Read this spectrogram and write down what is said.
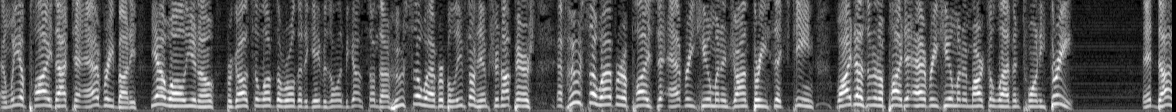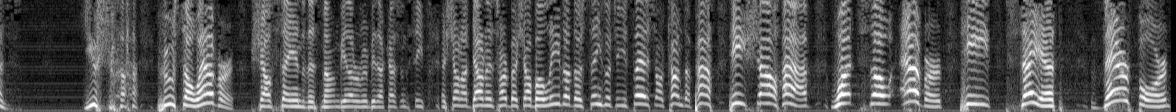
and we apply that to everybody. Yeah, well, you know, for God so loved the world that he gave his only begotten son that whosoever believes on him should not perish. If whosoever applies to every human in John 3:16, why doesn't it apply to every human in Mark 11:23? It does. You whosoever shall say into this mountain, be thou removed, be thou cast into the sea, and shall not doubt in his heart, but shall believe that those things which he saith shall come to pass, he shall have whatsoever he saith. Therefore,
